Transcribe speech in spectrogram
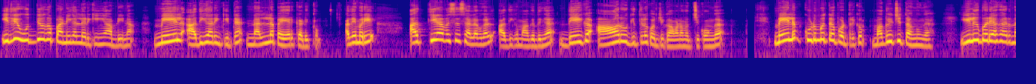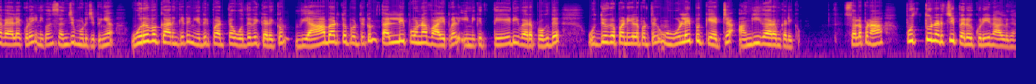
இதுவே உத்தியோக பணிகளில் இருக்கீங்க அப்படின்னா மேல் அதிகாரிக்கிட்ட நல்ல பெயர் கிடைக்கும். அதே மாதிரி அத்தியாவசிய செலவுகள் அதிகமாகுதுங்க. தேக ஆரோக்கியத்தில் கொஞ்சம் கவனம் வச்சுக்கோங்க. மேலும் குடும்பத்தை பொறுத்தவரைக்கும் மகிழ்ச்சி தங்குங்க. இழுபறியாக இருந்த வேலை கூட இன்றைக்கி வந்து செஞ்சு முடிச்சுப்பீங்க. உறவுக்காரங்கிட்ட நீ எதிர்பார்த்த உதவி கிடைக்கும். வியாபாரத்தை பொறுத்தவரைக்கும் தள்ளி போன வாய்ப்புகள் இன்றைக்கி தேடி வரப்போகுது. உத்தியோக பணிகளை பொறுத்தவரைக்கும் உங்கள் உழைப்புக்கு ஏற்ற அங்கீகாரம் கிடைக்கும். சொல்லப்போனால் புத்துணர்ச்சி பெறக்கூடிய நாளுங்க.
